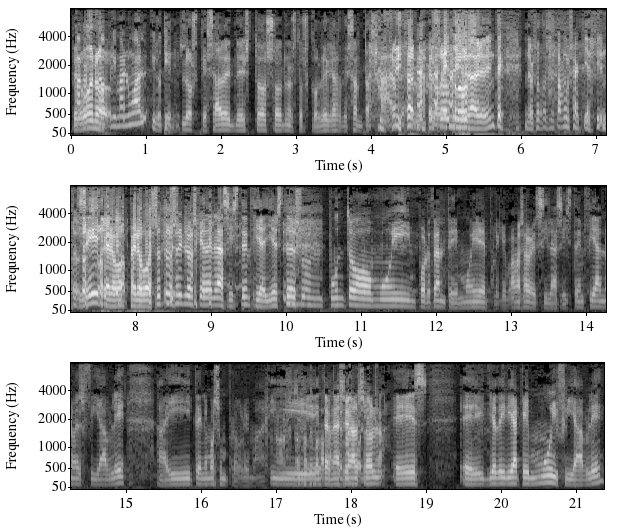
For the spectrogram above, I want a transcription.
Pero Pagas bueno, una prima anual y lo tienes. Los que saben de esto son nuestros colegas de Santa Claro, indudablemente, nosotros- indudablemente. Nosotros estamos aquí haciendo Sí, pero, pero vosotros sois los que dais la asistencia y esto es un punto muy importante, muy porque vamos a ver, si la asistencia no es fiable, ahí tenemos un problema. Y International parte más Sol es, eh, yo diría que muy fiable.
